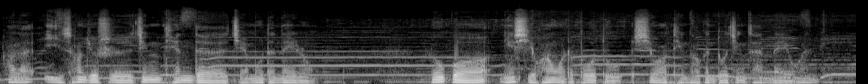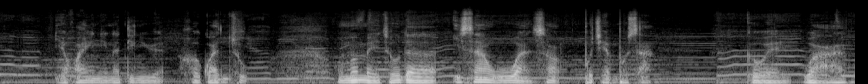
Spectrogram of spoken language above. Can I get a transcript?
好了，以上就是今天的节目的内容。如果您喜欢我的播读，希望听到更多精彩美文，也欢迎您的订阅和关注。我们每周的一三五晚上不见不散。各位晚安。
